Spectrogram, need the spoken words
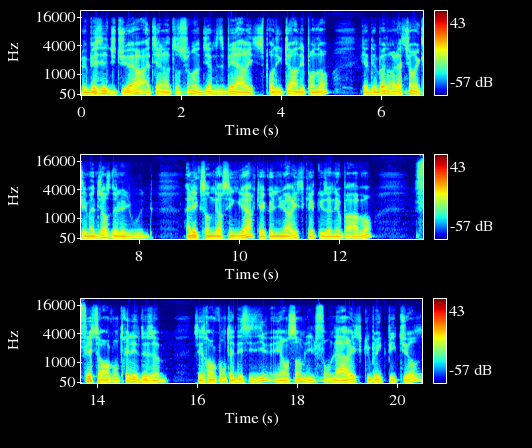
Le baiser du tueur attire l'attention de James B. Harris, producteur indépendant qui a de bonnes relations avec les majors de Hollywood. Alexander Singer, qui a connu Harris quelques années auparavant, fait se rencontrer les deux hommes. Cette rencontre est décisive et ensemble ils fondent la Harris Kubrick Pictures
